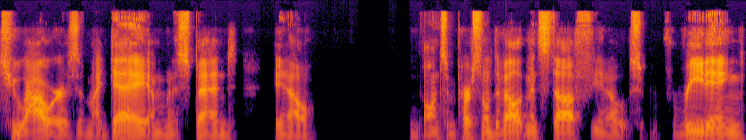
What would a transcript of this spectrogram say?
two hours of my day, I'm going to spend, you know, on some personal development stuff, you know, reading,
